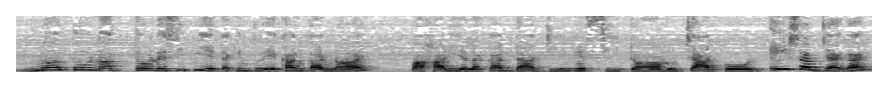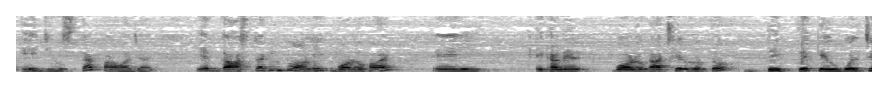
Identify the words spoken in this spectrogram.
নতুনত্ব রেসিপি এটা কিন্তু এখানকার নয়, পাহাড়ি এলাকার দার্জিলিং এর সিটং, চারকোল এই সব জায়গায় এই জিনিসটা পাওয়া যায়। এর গাছটা কিন্তু অনেক বড় হয়। এই এখানে বড় গাছের মতো। দেখতে কেউ বলছে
